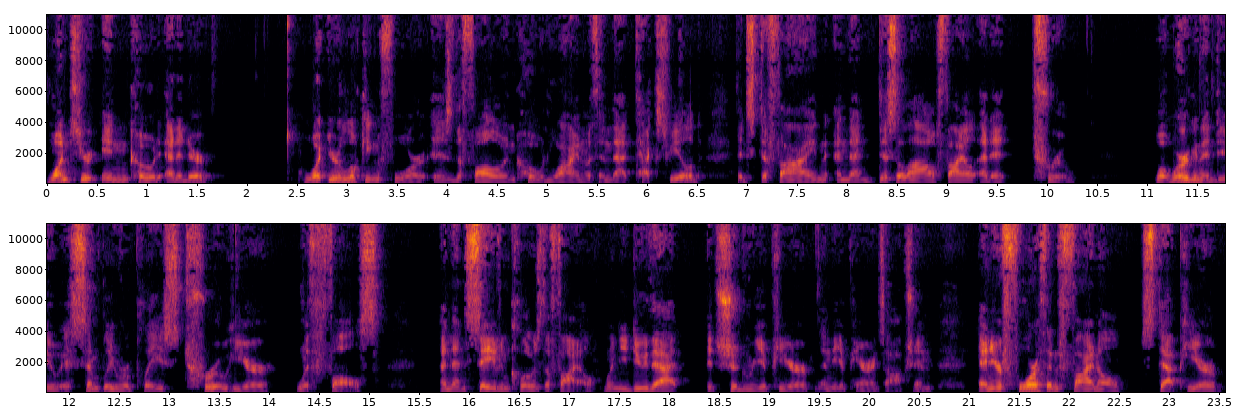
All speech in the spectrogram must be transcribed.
Once you're in code editor, what you're looking for is the following code line within that text field. It's define and then disallow file edit true. What we're going to do is simply replace true here with false and then save and close the file. When you do that, it should reappear in the appearance option. And your fourth and final step here,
